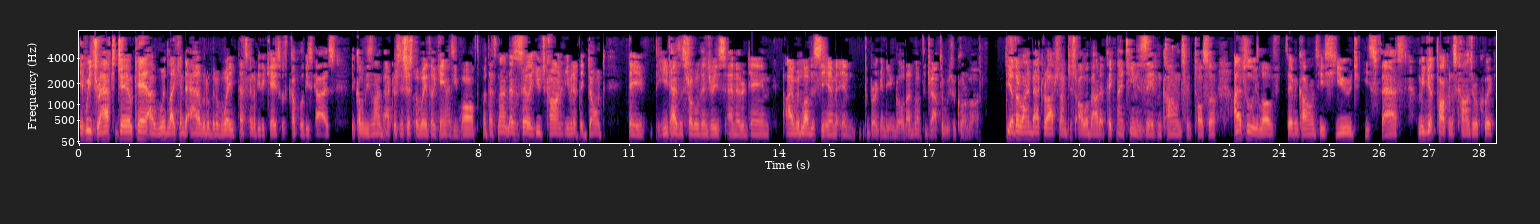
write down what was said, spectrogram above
if we draft JOK, I would like him to add a little bit of weight. That's going to be the case with a couple of these guys, a couple of these linebackers. It's just the way the game has evolved, but that's not necessarily a huge con. And even if they don't, they he hasn't struggled with injuries at Notre Dame. I would love to see him in the burgundy and gold. I'd love to draft Owusu-Koramoah. The other linebacker option I'm just all about at pick 19 is Zaven Collins from Tulsa. I absolutely love Zaven Collins. He's huge. He's fast. Let me get talking his cons real quick.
